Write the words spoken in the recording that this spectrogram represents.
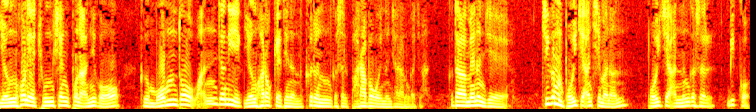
영혼의 중생뿐 아니고 그 몸도 완전히 영화롭게 되는 그런 것을 바라보고 있는 자라는 거죠. 그 다음에는 이제 지금은 보이지 않지만은 보이지 않는 것을 믿고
